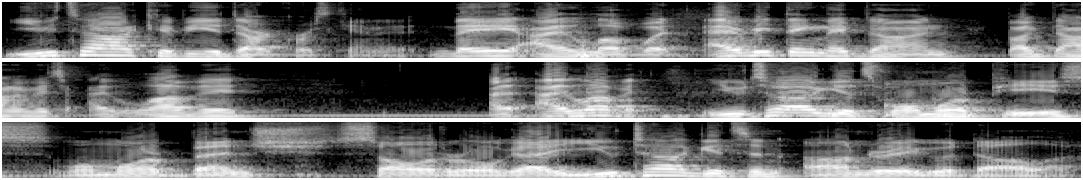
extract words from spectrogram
Utah could be a dark horse candidate. They, I love what everything they've done. Bogdanovich, I love it. I, I love it. Utah gets one more piece, one more bench solid role guy. Utah gets an Andre Iguodala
